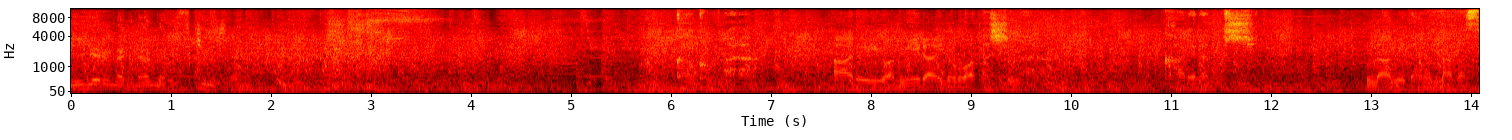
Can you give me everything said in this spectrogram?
逃げるなりなんなり好きにしな。過去ならあるいは未来の私なら彼らの死に涙を流せ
